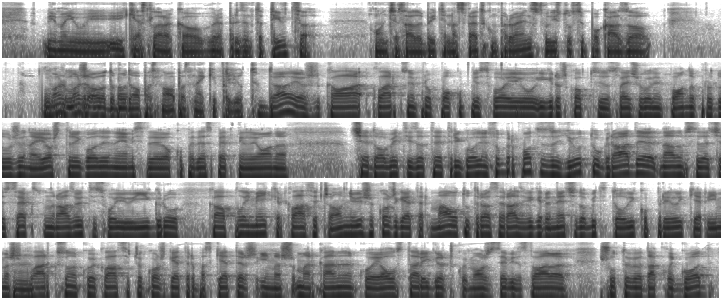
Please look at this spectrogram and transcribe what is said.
imaju i, i Kesslera kao reprezentativca, on će sada biti na svetskom prvenstvu, isto se pokazao Može, može ovo da bude opasna, opasna ekipa Juta. Da, još Clarkson je prvo pokupio svoju igračku opciju za sledeću godinu, pa onda produžio na još 3 godine, ja mislim da je oko 55 miliona će dobiti za te tri godine. Super potez za Jutu, grade, nadam se da će Sexton razviti svoju igru kao playmaker klasičan. On je više koš getter. Malo tu treba se razvije igra, neće dobiti toliko prilike jer imaš mm. Clarksona koji je klasičan koš getter, basketer, imaš Markanena koji je all-star igrač koji može sebi da stvara šuteve odakle god.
